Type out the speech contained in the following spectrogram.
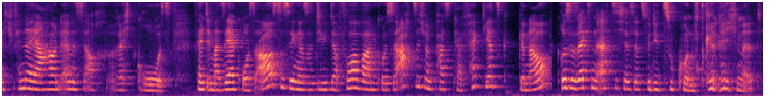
ich finde ja H&M ist auch recht groß. Fällt immer sehr groß aus, deswegen also die davor waren Größe 80 und passt perfekt jetzt, genau. Größe 86 ist jetzt für die Zukunft gerechnet.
